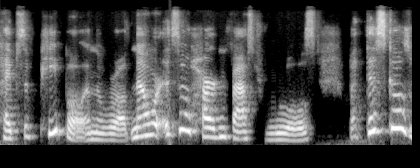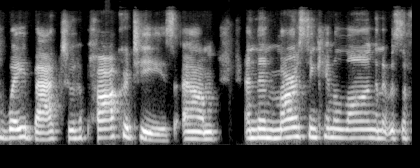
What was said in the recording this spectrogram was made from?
types of people in the world. Now, it's no hard and fast rules, but this goes way back to Hippocrates. Um, and then Marston came along and it was the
